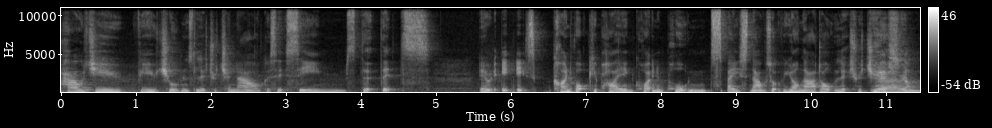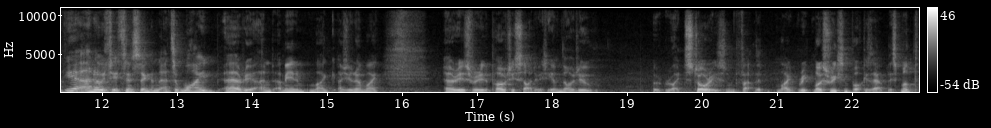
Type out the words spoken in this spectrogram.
How do you view children's literature now? Because it seems that it's you know it, it's kind of occupying quite an important space now, sort of young adult literature. Yes, and, um, yeah, I know it's, it's interesting, and, and it's a wide area. And I mean, my as you know, my area is really the poetry side of it. Even though I do write stories, and the fact that my re- most recent book is out this month,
